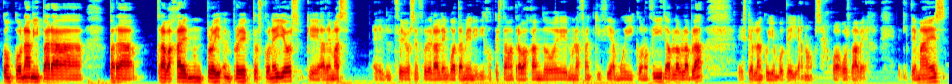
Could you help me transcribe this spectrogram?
con Konami para, para trabajar en, un proye- en proyectos con ellos, que además el CEO se fue de la lengua también y dijo que estaban trabajando en una franquicia muy conocida, bla, bla, bla, es que blanco y en botella, ¿no? O sea, juegos va a haber. El tema es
